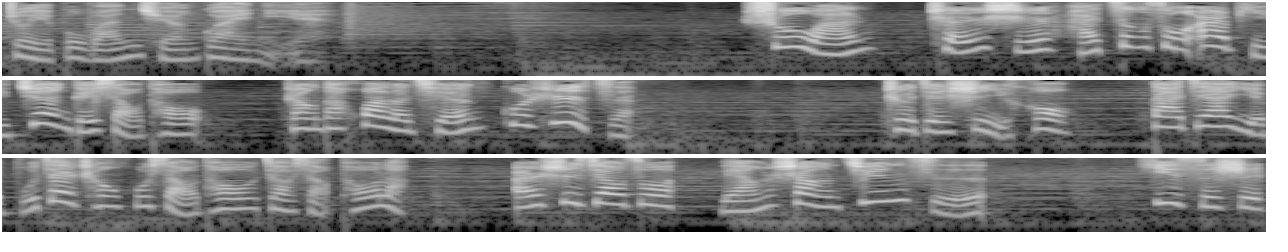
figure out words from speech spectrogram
这也不完全怪你。说完，陈实还赠送二匹绢给小偷，让他换了钱过日子。这件事以后，大家也不再称呼小偷叫小偷了，而是叫做梁上君子。意思是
